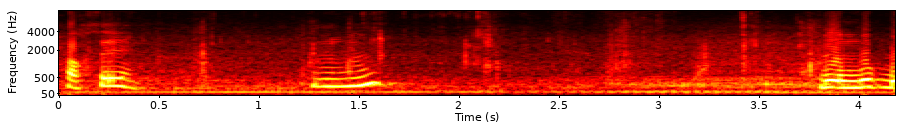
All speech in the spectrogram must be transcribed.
ผักสิอือหือ ลืมลูกโ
